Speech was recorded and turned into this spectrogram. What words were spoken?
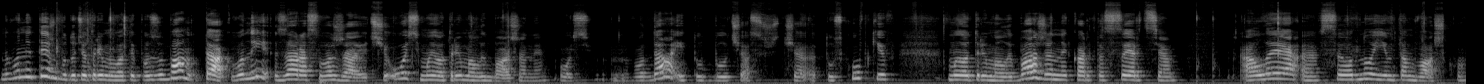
Ну, вони теж будуть отримувати по зубам. Так, вони зараз вважають, що ось ми отримали бажане. Ось вода, і тут був час туз кубків. Ми отримали бажане, карта серця. Але е, все одно їм там важко.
